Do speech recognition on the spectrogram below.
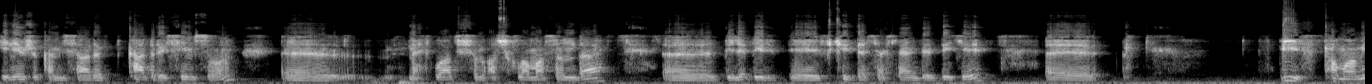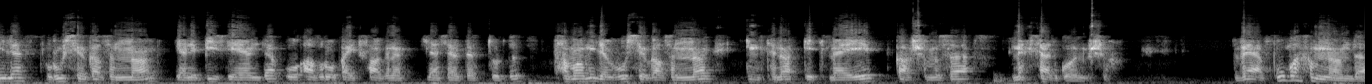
Enerji Komissarı Kadri Simpson ə, mətbuat üçün açıqlamasında ə, belə bir ə, fikir də səsləndirdi ki, ə, biz tamamilə Rusiya qazından, yəni biz deyəndə o Avropa İttifaqını nəzərdə tuturdu. Tamamilə Rusiya qazından imtina etməyi qarşımıza məqsəd qoymuşuq. Və bu baxımdan da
